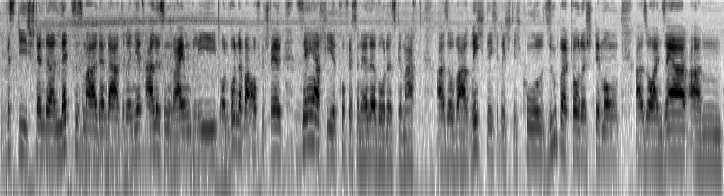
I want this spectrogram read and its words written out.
Whisky-Stände letztes Mal denn da drin. Jetzt alles in Reihe und Glied und wunderbar aufgestellt. Sehr viel professioneller wurde es gemacht. Also war richtig, richtig cool. Super tolle Stimmung. Also ein sehr ähm,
